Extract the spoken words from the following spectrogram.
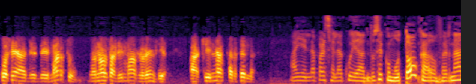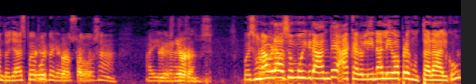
o sea, desde marzo no nos salimos a Florencia, aquí en las parcelas. Ahí en la parcela cuidándose como toca, don Fernando. Ya después volveremos todos a, a Sí, divertirnos. Pues un abrazo muy grande. A Carolina le iba a preguntar algo.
